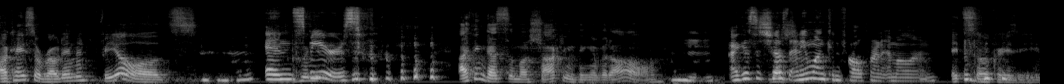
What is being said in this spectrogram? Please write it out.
okay so rodan and fields And Who Spears. i think that's the most shocking thing of it all Mhm. I guess it shows That's- anyone can fall for an MLM. It's so crazy.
